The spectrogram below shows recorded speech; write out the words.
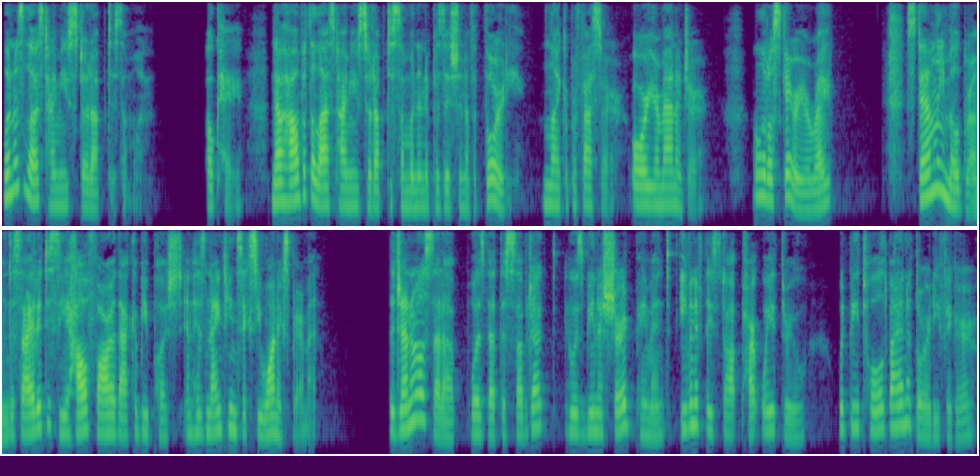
When was the last time you stood up to someone? Okay, now how about the last time you stood up to someone in a position of authority, like a professor or your manager? A little scarier, right? Stanley Milgram decided to see how far that could be pushed in his 1961 experiment. The general setup was that the subject, who was being assured payment even if they stopped partway through, would be told by an authority figure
